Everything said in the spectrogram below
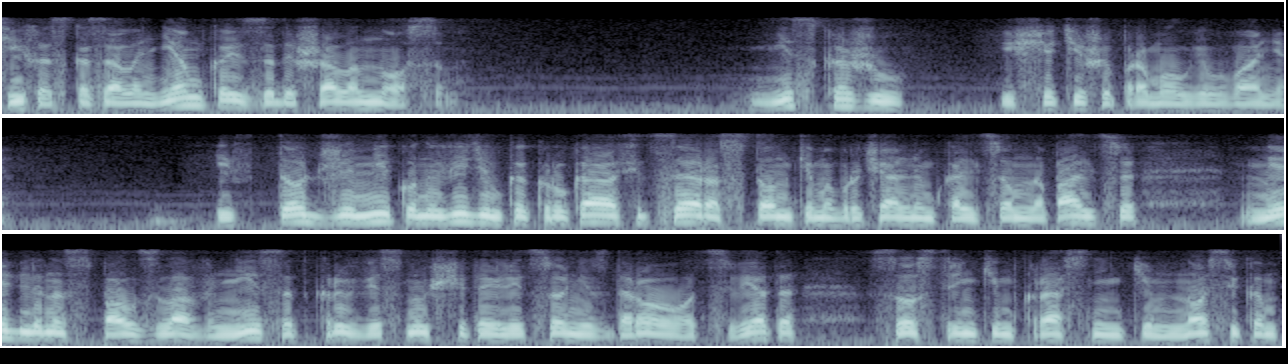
тихо сказала немка и задышала носом. «Не скажу», — еще тише промолвил Ваня. И в тот же миг он увидел, как рука офицера с тонким обручальным кольцом на пальце медленно сползла вниз, открыв веснущатое лицо нездорового цвета с остреньким красненьким носиком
